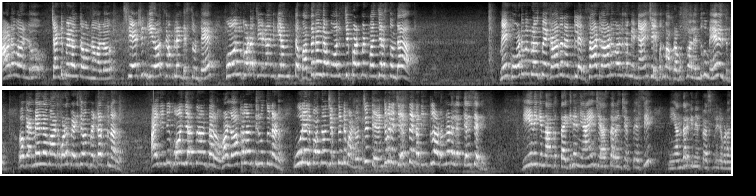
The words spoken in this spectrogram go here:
ఆడవాళ్ళు చంటి పిల్లలతో ఉన్న వాళ్ళు స్టేషన్కి ఈరోజు కంప్లైంట్ ఇస్తుంటే ఫోన్లు కూడా చేయడానికి అంత బద్ధకంగా పోలీస్ డిపార్ట్మెంట్ మేము కూటమి ప్రభుత్వమే కాదని అంటలేదు సాటి ఆడవాళ్ళుగా మేము న్యాయం చేయకపోతే మా ప్రభుత్వాలు ఎందుకు? మేము ఎందుకు ఒక ఎమ్మెల్యే మాట కూడా పెడిచామని పెట్టేస్తున్నారు. ఐదింటికి ఫోన్ చేస్తా ఉంటారు వాళ్ళు లోకల్ని తిరుగుతున్నాడు. ఊరు వెళ్ళిపోతామని చెప్తుంటే వాళ్ళు వచ్చి ఎంక్వైరీ చేస్తే కదా ఇంట్లో వాడు ఉన్నాడో లేదు తెలిసేది. దీనికి నాకు తగిన న్యాయం చేస్తారని చెప్పేసి మీ అందరికీ నేను ప్రెస్ మీట్ ఇవ్వడం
